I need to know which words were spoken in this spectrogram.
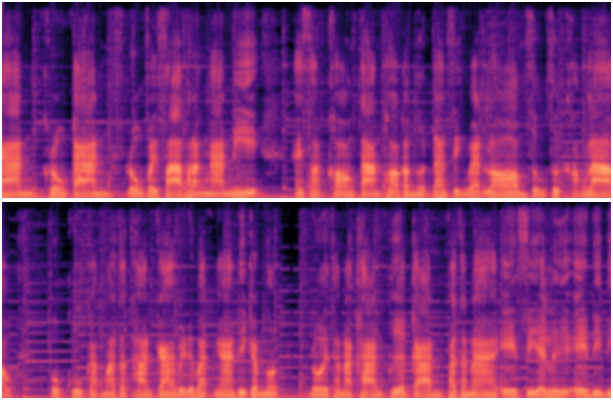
การโครงการโรงไฟฟ้าพลังงานนี้ ให้สอดคล้องตามข้อกำหนดด้านสิ่งแวดล้อมสูงสุดของลาวควบคู่กับมาตรฐานการปฏิบัติงานที่กำหนด โดยธนาคารเพื่อการพัฒนาเอเชียหรือ ADB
